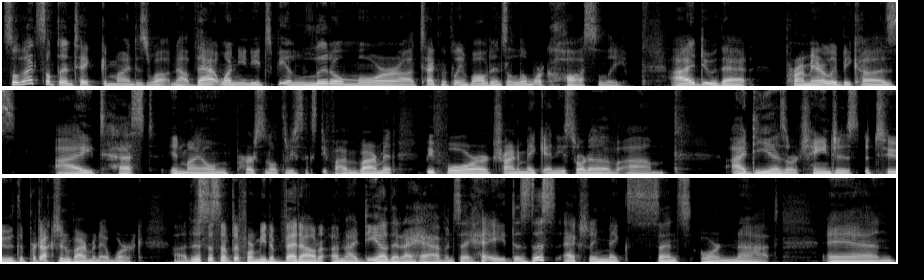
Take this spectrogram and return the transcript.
So that's something to take in mind as well. Now, that one you need to be a little more uh, technically involved in. It's a little more costly. I do that primarily because I test in my own personal 365 environment before trying to make any sort of um, ideas or changes to the production environment at work. Uh, this is something for me to vet out an idea that I have and say, hey, does this actually make sense or not? And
